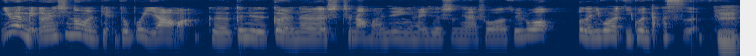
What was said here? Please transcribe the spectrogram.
因为每个人心动的点都不一样嘛，根根据个人的成长环境还有一些事情来说，所以说不能一棍一棍打死。嗯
